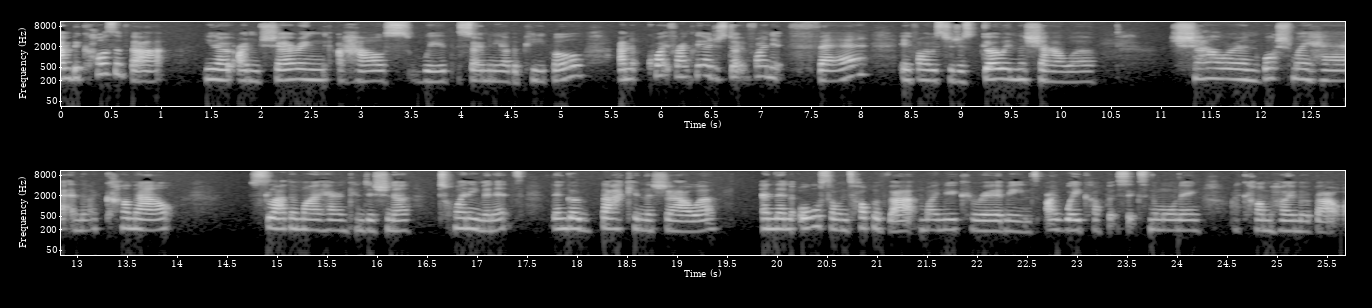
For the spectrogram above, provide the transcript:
And because of that, you know, I'm sharing a house with so many other people, and quite frankly, I just don't find it fair if I was to just go in the shower shower and wash my hair and then I come out, slather my hair in conditioner 20 minutes, then go back in the shower. And then also on top of that, my new career means I wake up at six in the morning, I come home about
